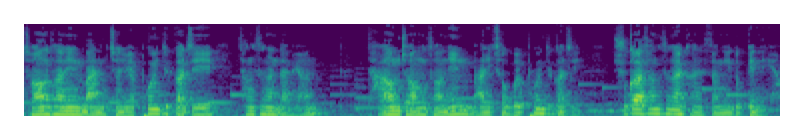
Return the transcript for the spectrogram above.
저항선인 12,200포인트까지 상승한다면 다음 저항선인 12,500포인트까지 추가 상승할 가능성이 높겠네요.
